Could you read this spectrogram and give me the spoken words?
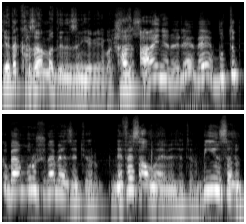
Ya da kazanmadığınızı yemeye Kaz- başlıyorsunuz? aynen öyle ve bu tıpkı ben bunu şuna benzetiyorum. Nefes almaya benzetiyorum. Bir insanın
